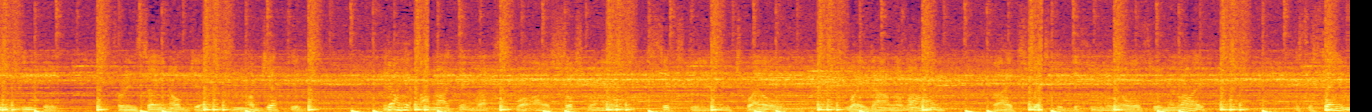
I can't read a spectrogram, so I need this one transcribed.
Insane people for insane objects, objectives. You know, and I think that's what I sussed when I was 16 and 12, way down the line. But I expressed it differently all through my life. It's the same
